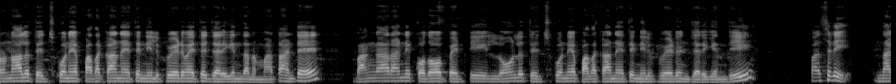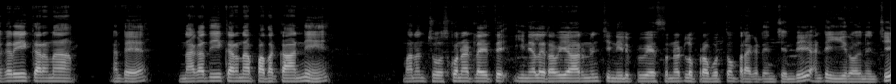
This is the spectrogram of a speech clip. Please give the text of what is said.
రుణాలు తెచ్చుకునే పథకాన్ని అయితే నిలిపివేయడం అయితే జరిగిందనమాట అంటే బంగారాన్ని కుదవ పెట్టి లోన్లు తెచ్చుకునే పథకాన్ని అయితే నిలిపివేయడం జరిగింది. పసిడి నగరీకరణ అంటే నగదీకరణ పథకాన్ని మనం చూసుకున్నట్లయితే ఈ నెల ఇరవై ఆరు నుంచి నిలిపివేస్తున్నట్లు ప్రభుత్వం ప్రకటించింది. అంటే ఈ రోజు నుంచి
